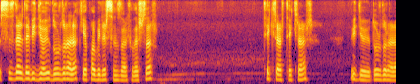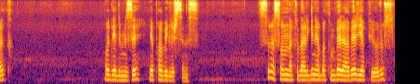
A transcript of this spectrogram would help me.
Sizler de videoyu durdurarak yapabilirsiniz arkadaşlar. Tekrar tekrar videoyu durdurarak modelimizi yapabilirsiniz. Sıra sonuna kadar yine bakın beraber yapıyoruz.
